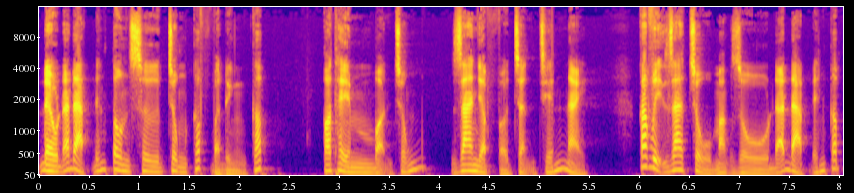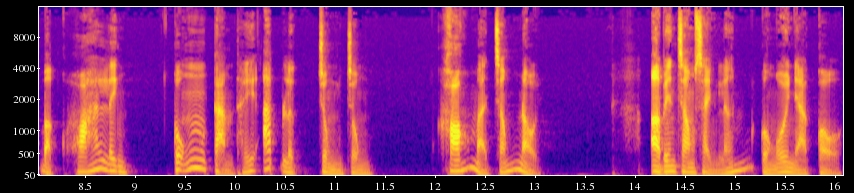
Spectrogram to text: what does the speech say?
đều đã đạt đến tôn sư trung cấp và đỉnh cấp. Có thêm bọn chúng gia nhập vào trận chiến này. Các vị gia chủ mặc dù đã đạt đến cấp bậc hóa linh, cũng cảm thấy áp lực trùng trùng, khó mà chống nổi. Ở bên trong sảnh lớn của ngôi nhà cổ,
